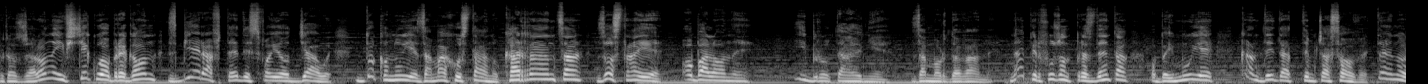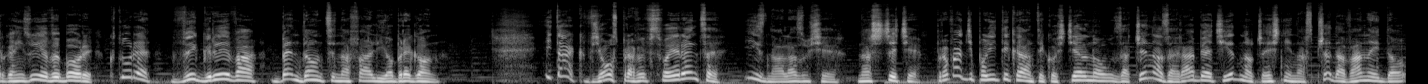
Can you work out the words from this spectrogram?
Rozżalony i wściekły Obregon zbiera wtedy swoje oddziały, dokonuje zamachu stanu. Karanca zostaje obalony i brutalnie zamordowany. Najpierw urząd prezydenta obejmuje kandydat tymczasowy. Ten organizuje wybory, które wygrywa będący na fali Obregon. I tak wziął sprawy w swoje ręce i znalazł się na szczycie. Prowadzi politykę antykościelną, zaczyna zarabiać jednocześnie na sprzedawanej do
